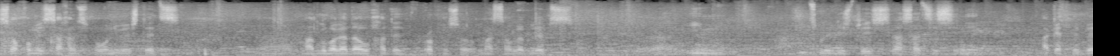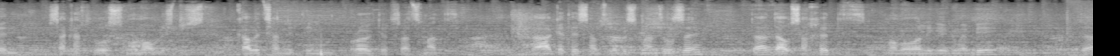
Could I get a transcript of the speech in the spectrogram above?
სოხუმის სახელმწიფო უნივერსიტეტს. Э, მადლობა გადაუხადეთ პროფესორ მასწავლებლებს э, იმ წვლილისთვის, რასაც ისინი აკეთებენ საქართველოს მომავლისთვის. გავეცანით იმ პროექტებს, რაც მათ გააკეთეს ამ წლების მანძილზე და დავსახეთ მომავალი გეგმები და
